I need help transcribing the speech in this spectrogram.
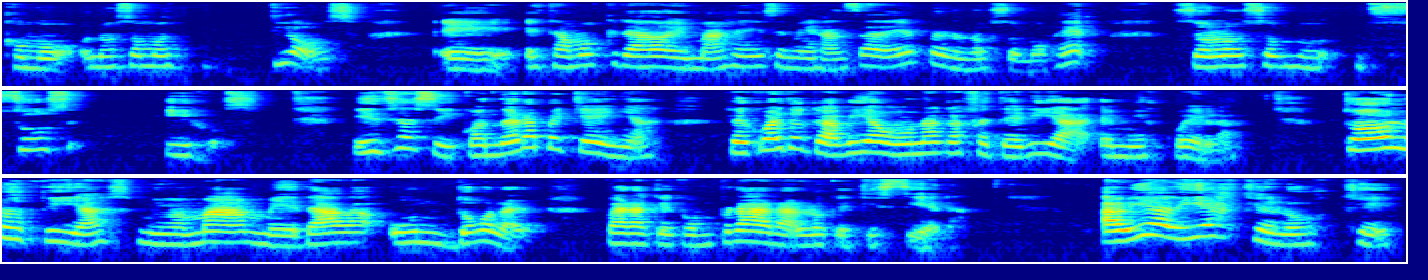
como no somos Dios, eh, estamos creados a imagen y semejanza de Él, pero no somos Él, solo somos sus hijos. Y dice así, cuando era pequeña, recuerdo que había una cafetería en mi escuela. Todos los días mi mamá me daba un dólar para que comprara lo que quisiera. Había días que los que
